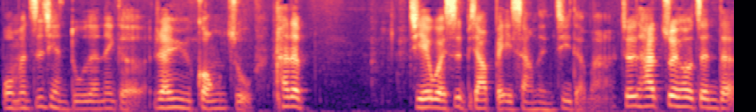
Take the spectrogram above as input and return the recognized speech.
我们之前读的那个人鱼公主，它的结尾是比较悲伤的，你记得吗？就是他最后真的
